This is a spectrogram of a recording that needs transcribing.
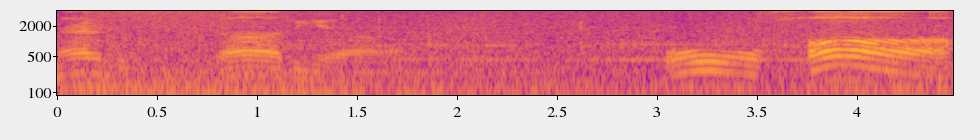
neredesiniz abi ya? Oha!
